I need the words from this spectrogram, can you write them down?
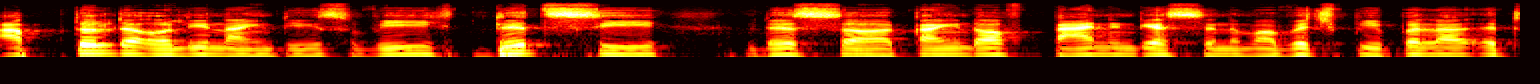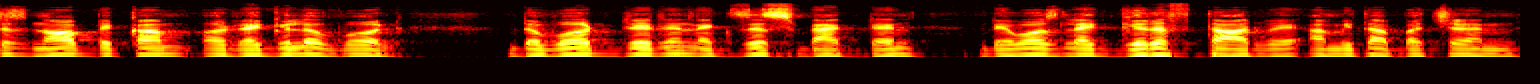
up till the early 90s, we did see this uh, kind of pan-India cinema, which people, are, it has now become a regular world. The word didn't exist back then. There was like Giriftar, where Amitabh Bachchan,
